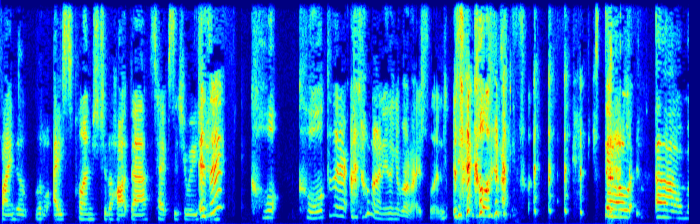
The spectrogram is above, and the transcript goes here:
find a little ice plunge to the hot bath type situation. Is it cold cold there? I don't know anything about Iceland. Is it cold in Iceland? So um,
